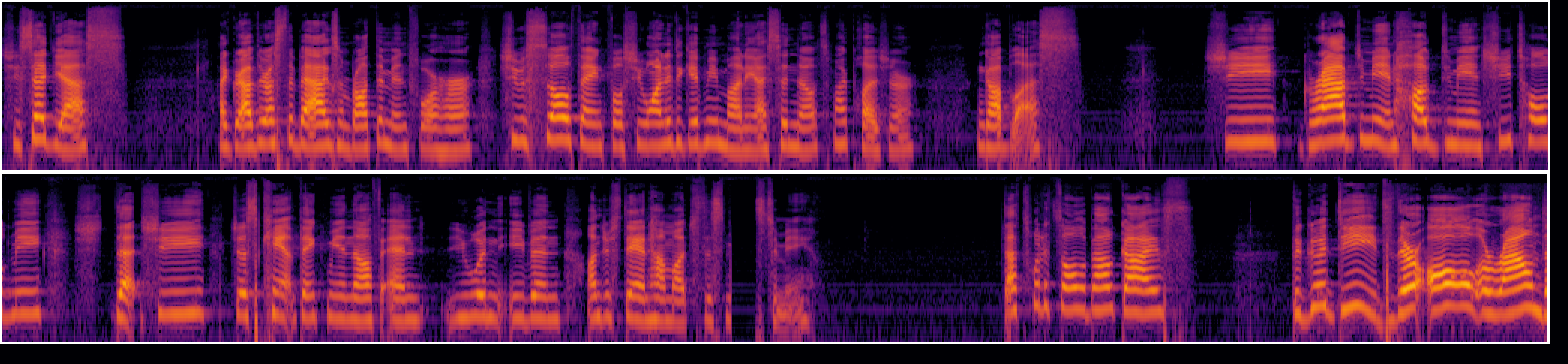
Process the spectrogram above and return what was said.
She said yes. I grabbed the rest of the bags and brought them in for her. She was so thankful. She wanted to give me money. I said, No, it's my pleasure. And God bless. She grabbed me and hugged me, and she told me sh- that she just can't thank me enough, and you wouldn't even understand how much this means to me. That's what it's all about, guys. The good deeds, they're all around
